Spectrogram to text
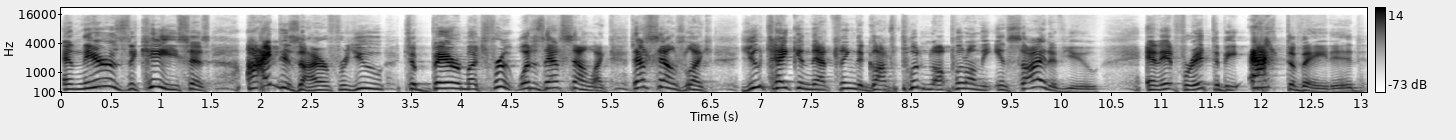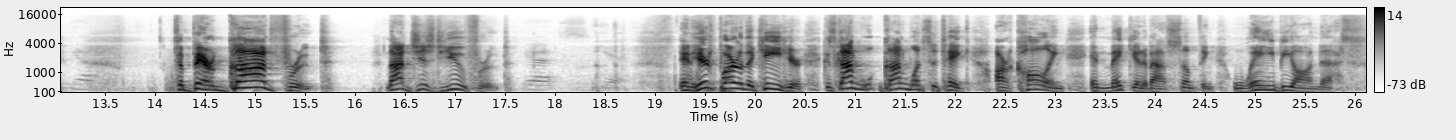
And there's the key. He says, I desire for you to bear much fruit. What does that sound like? That sounds like you taking that thing that God's putting on, put on the inside of you and it for it to be activated yeah. to bear God fruit, not just you fruit. And here's part of the key here, because God, God wants to take our calling and make it about something way beyond us.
